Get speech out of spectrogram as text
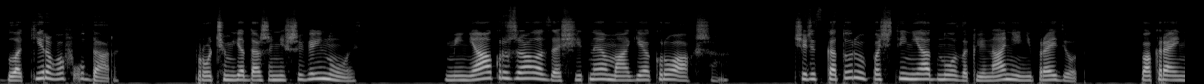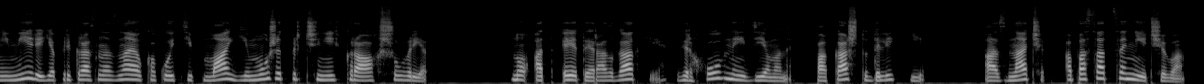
блокировав удар. Впрочем, я даже не шевельнулась. Меня окружала защитная магия Круахша, через которую почти ни одно заклинание не пройдет. По крайней мере, я прекрасно знаю, какой тип магии может причинить Крахшу вред. Но от этой разгадки верховные демоны пока что далеки, а значит, опасаться нечего.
